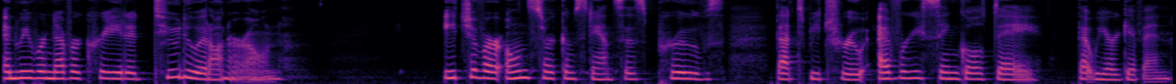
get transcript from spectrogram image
And we were never created to do it on our own. Each of our own circumstances proves that to be true every single day that we are given.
